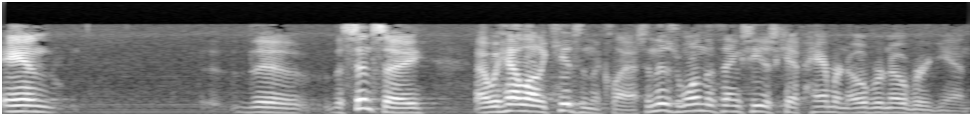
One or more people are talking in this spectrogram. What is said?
And the the sensei, uh, we had a lot of kids in the class, and this is one of the things he just kept hammering over and over again.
